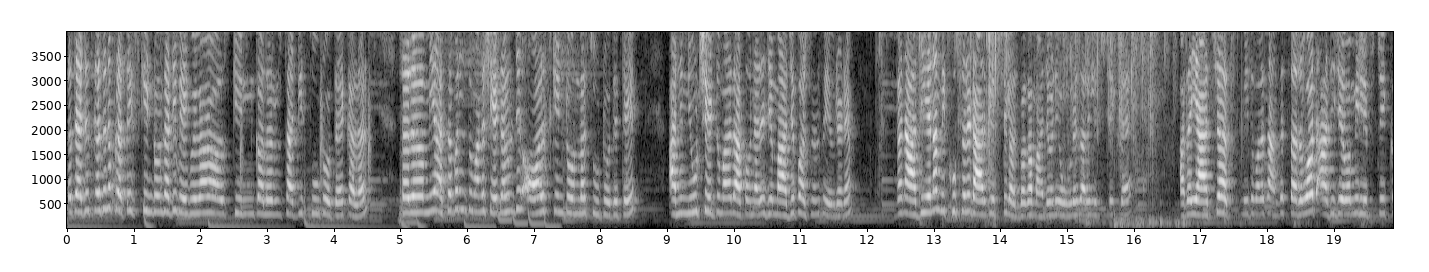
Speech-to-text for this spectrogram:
तर त्याच्यात कसं ना प्रत्येक स्किन टोनसाठी वेगवेगळा स्किन कलरसाठी सूट होत आहे कलर तर मी असं पण तुम्हाला शेड दाखवून जे ऑल स्किन टोनला सूट होते ते. आणि न्यूड शेड तुम्हाला दाखवणार आहे जे माझे पर्सनल फेवरेट आहे. कारण आधी आहे ना मी खूप सारे डार्क लिपस्टिक आहेत बघा माझ्याकडे एवढे सारे लिपस्टिक्स आहे. आता याच्यात मी तुम्हाला सांगते सर्वात आधी जेव्हा मी लिपस्टिक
